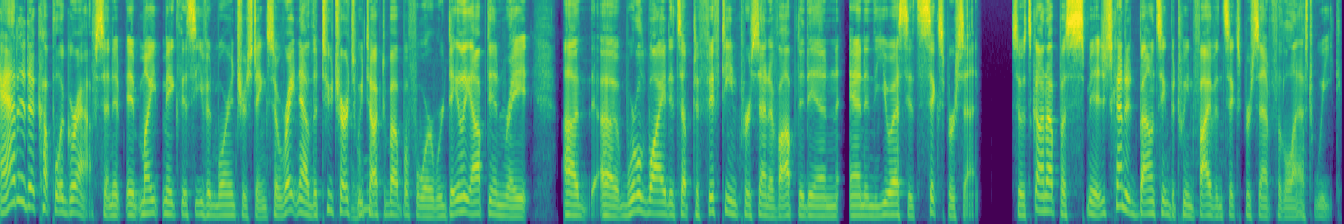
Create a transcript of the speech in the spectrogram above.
added a couple of graphs, and it, it might make this even more interesting. So, right now, the two charts we talked about before were daily opt in rate. Uh, uh, worldwide, it's up to 15% have opted in, and in the US, it's 6%. So it's gone up a smidge. It's kind of bouncing between five and six percent for the last week.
